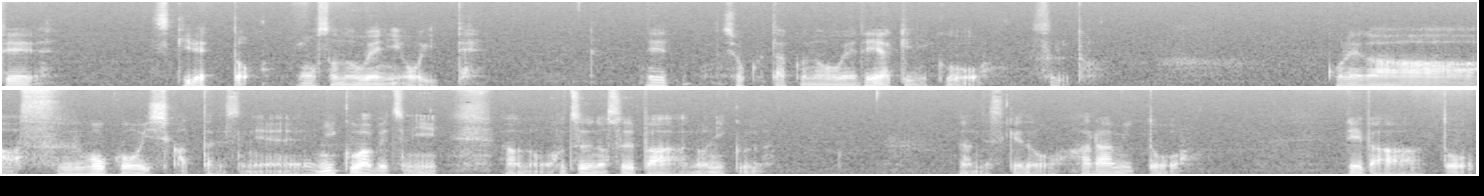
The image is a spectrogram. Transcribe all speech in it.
てスキレットをその上に置いてで食卓の上で焼肉をすると。これがすごく美味しかったですね。肉は別にあの普通のスーパーの肉なんですけどハラミとレバーと、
